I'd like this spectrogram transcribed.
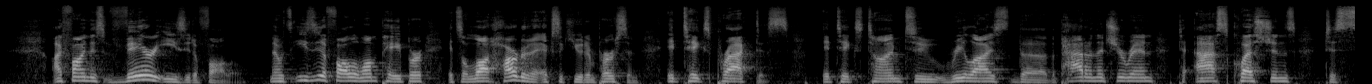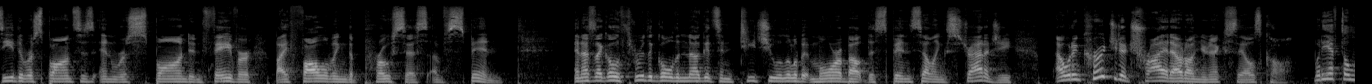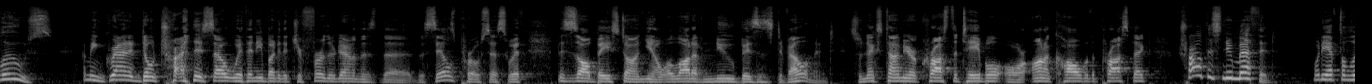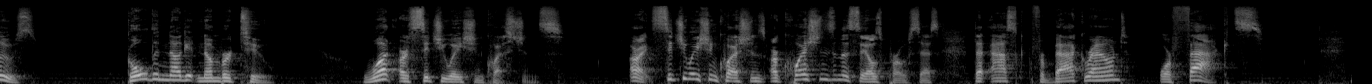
I find this very easy to follow. Now, it's easy to follow on paper. It's a lot harder to execute in person. It takes practice. It takes time to realize the, the pattern that you're in, to ask questions, to see the responses, and respond in favor by following the process of spin. And as I go through the golden nuggets and teach you a little bit more about the spin selling strategy, I would encourage you to try it out on your next sales call. What do you have to lose? I mean, granted, don't try this out with anybody that you're further down in the, the, the, sales process with. This is all based on, you know, a lot of new business development. So next time you're across the table or on a call with a prospect, try out this new method. What do you have to lose? Golden nugget number two. What are situation questions? All right, situation questions are questions in the sales process that ask for background or facts.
